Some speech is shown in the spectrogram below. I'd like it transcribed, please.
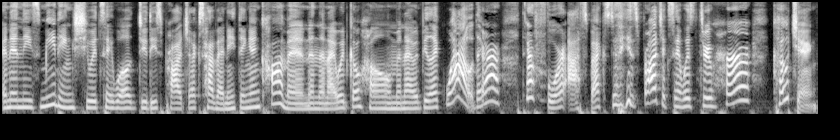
And in these meetings, she would say, Well, do these projects have anything in common? And then I would go home and I would be like, Wow, there are there are four aspects to these projects. And it was through her coaching.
